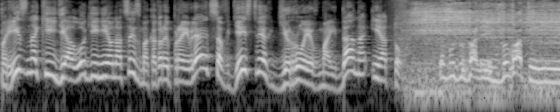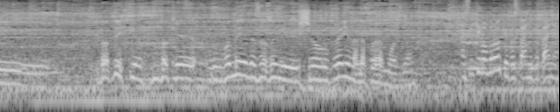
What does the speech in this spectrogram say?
признаки идеологии неонацизма, которые проявляются в действиях героев Майдана и АТО. Я буду далі їх вбивати і до тих доки вони не зрозуміють, що Україна не переможна. А скільки вам років останнє питання?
